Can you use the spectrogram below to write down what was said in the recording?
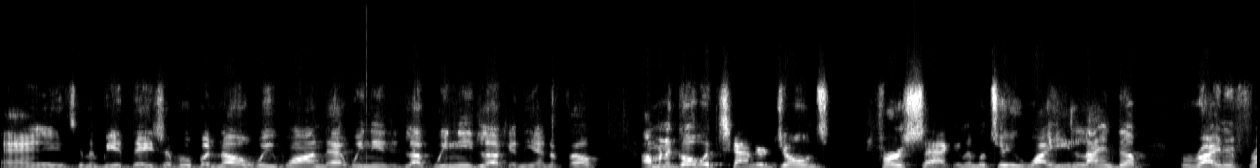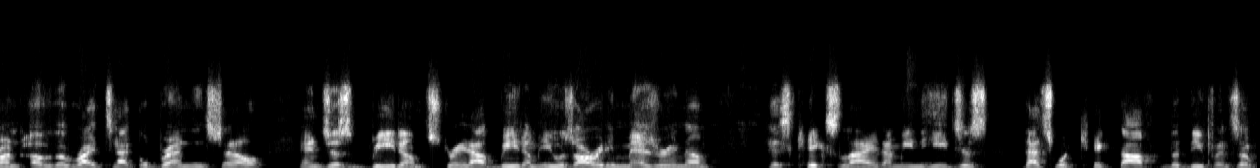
and it's going to be a deja vu. But no, we won that. We needed luck. We need luck in the NFL. I'm going to go with Chandler Jones first sack, and I'm going to tell you why. He lined up right in front of the right tackle Brandon Shell and just beat him straight out. Beat him. He was already measuring them. His kick slide. I mean, he just that's what kicked off the defensive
